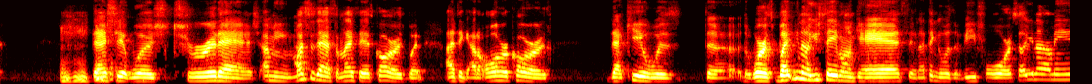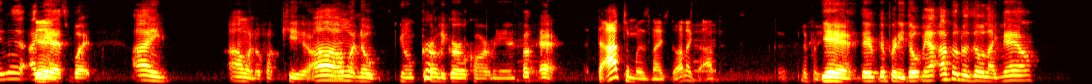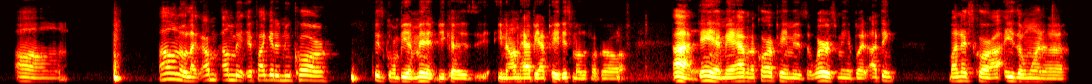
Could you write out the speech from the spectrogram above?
That shit was trash. I mean, my sister had some nice ass cars, but I think out of all her cars, that Kia was the the worst. But you know, you save on gas, and I think it was a V4. So you know, what I mean, eh, I Yeah. guess. But I ain't. I don't want no fucking Kia. I don't want no you know girly girl car, man. Fuck that. the Optima is nice though. I like the Optima. They're, they're pretty. Yeah, they're they're pretty dope, man. I feel as though like now, um, I don't know, like I'm I'm if I get a new car, it's gonna be a minute because you know I'm happy I paid this motherfucker off. Ah, damn, man, having a car payment is the worst, man. But I think my next car, I either want a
